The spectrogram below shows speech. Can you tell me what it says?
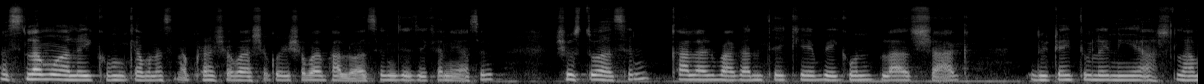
আসসালামু আলাইকুম কেমন আছেন আপনারা সবাই? আশা করি সবাই ভালো আছেন যে যেখানে আছেন সুস্থ আছেন। কালার বাগান থেকে বেগুন প্লাস শাক দুইটাই তুলে নিয়ে আসলাম।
